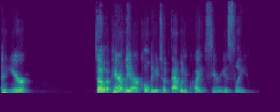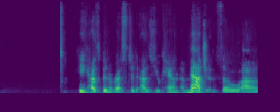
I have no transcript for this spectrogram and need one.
an ear. So apparently, our Colby took that one quite seriously. He has been arrested, as you can imagine. So, uh,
